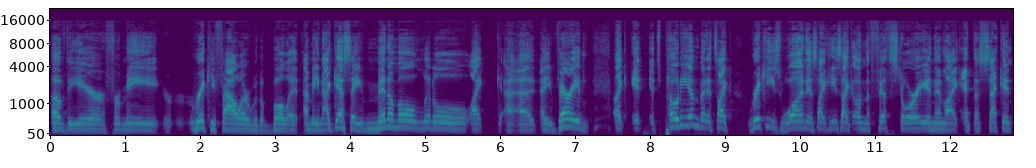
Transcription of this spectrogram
of the year for me, Rickie Fowler with a bullet. I mean, I guess a minimal little like a, a a very like it, it's podium, but it's like Rickie's one is like he's like on the fifth story, and then like at the second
